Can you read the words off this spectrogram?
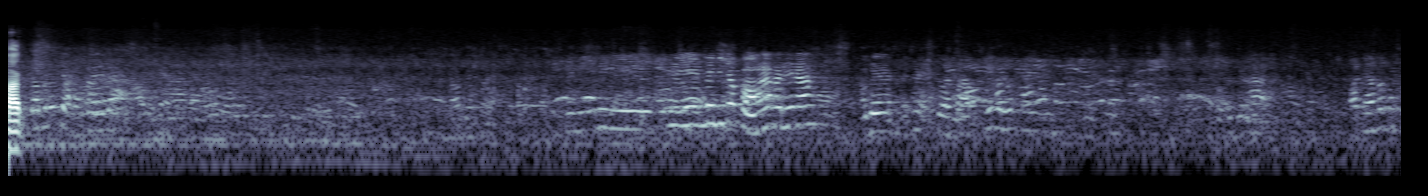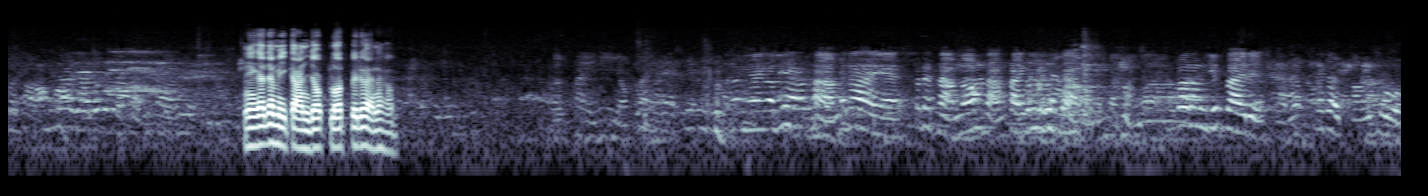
พักไม่มีไม่มีเจ้าของนะคันนี้นะโอเคตรวจสอบที่มันรถใครนี่ก็จะมีการยกรถไปด้วยนะครับไงตอนนี้เราถามไม่ได้ไง ก็จะถามน้องถามใครก็ไม่รู้จัก ก็ต้องยึดไปดิถ้าเกิดของถูก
